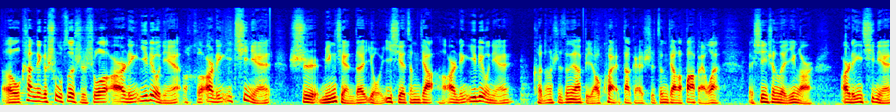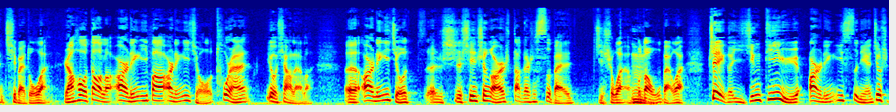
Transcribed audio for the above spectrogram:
呃，我看那个数字是说，二零一六年和二零一七年是明显的有一些增加啊。二零一六年可能是增加比较快，大概是增加了八百万新生的婴儿。二零一七年七百多万，然后到了二零一八、二零一九，突然又下来了。呃，二零一九呃是新生儿大概是四百。几十万不到五百万，嗯，这个已经低于二零一四年，就是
